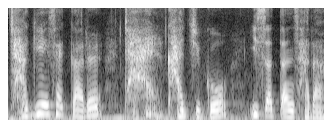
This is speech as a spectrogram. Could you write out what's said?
자기의 색깔을 잘 가지고 있었던 사람.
